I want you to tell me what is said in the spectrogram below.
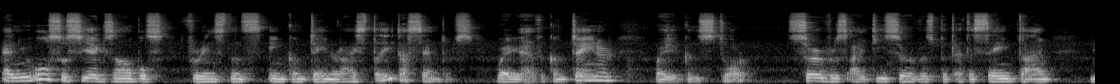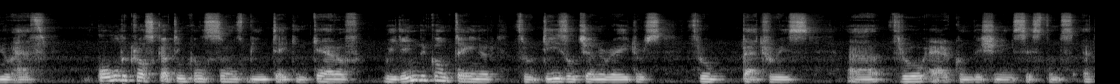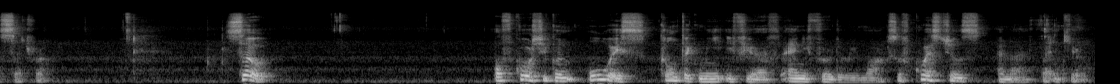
And you also see examples, for instance, in containerized data centers, where you have a container where you can store servers, IT servers, but at the same time you have all the cross-cutting concerns being taken care of within the container through diesel generators, through batteries, uh, through air conditioning systems, etc. So, of course, you can always contact me if you have any further remarks or questions, and I thank you.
